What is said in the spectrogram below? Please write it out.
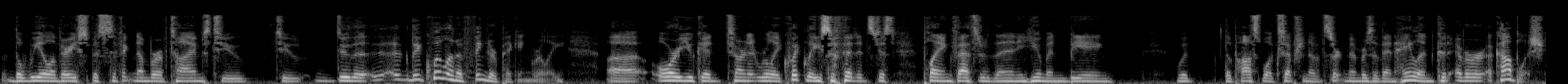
the wheel a very specific number of times to to do the uh, the equivalent of finger picking, really. Uh, or you could turn it really quickly so that it's just playing faster than any human being, with the possible exception of certain members of Van Halen, could ever accomplish.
